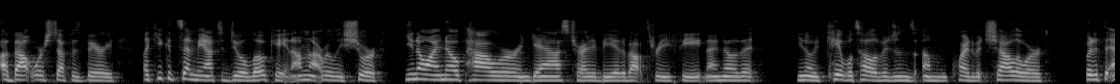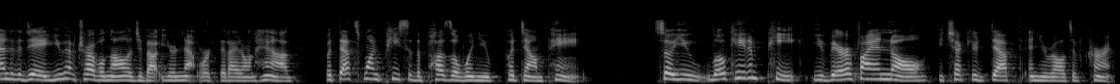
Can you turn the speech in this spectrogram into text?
about where stuff is buried. Like you could send me out to do a locate, and I'm not really sure. You know, I know power and gas try to be at about three feet, and I know that you know cable television's um, quite a bit shallower. But at the end of the day, you have tribal knowledge about your network that I don't have. But that's one piece of the puzzle when you put down paint. So you locate and peak, you verify a null, you check your depth and your relative current.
